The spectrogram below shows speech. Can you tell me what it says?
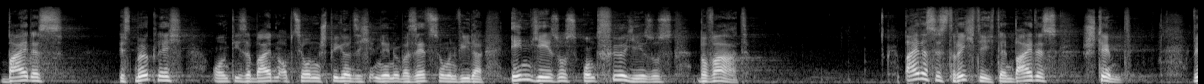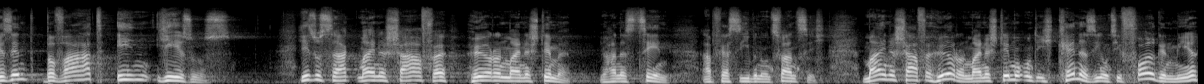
Beides ist möglich und diese beiden Optionen spiegeln sich in den Übersetzungen wieder. In Jesus und für Jesus bewahrt. Beides ist richtig, denn beides stimmt. Wir sind bewahrt in Jesus. Jesus sagt, meine Schafe hören meine Stimme. Johannes 10, ab Vers 27. Meine Schafe hören meine Stimme und ich kenne sie und sie folgen mir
